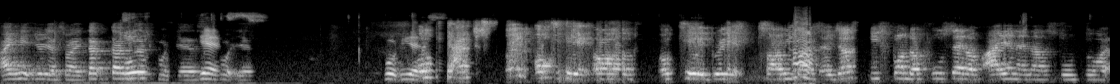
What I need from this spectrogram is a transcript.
I hate you, that's why. That, that Oh, just vote yes. yes. Vote yes. Vote yes. Okay, I'm just going. Okay, uh, okay, great. Sorry Ah. guys, I just despawned a full set of iron and a stone sword.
